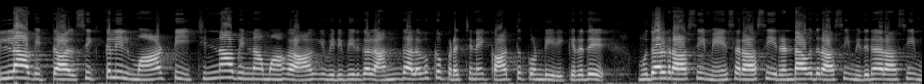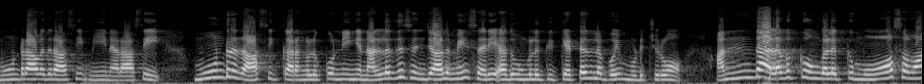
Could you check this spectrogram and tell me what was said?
இல்லாவிட்டால் சிக்கலில் மாட்டி சின்னாபின்னமாக ஆகிவிடுவீர்கள். அந்த அளவுக்கு பிரச்சனை காத்து கொண்டு இருக்கிறது முதல் ராசி மேசராசி இரண்டாவது ராசி மிதுன ராசி மூன்றாவது ராசி மீன ராசி. மூன்று ராசிக்காரங்களுக்கும் நீங்க நல்லது செஞ்சாலுமே சரி அது உங்களுக்கு கெட்டதுல போய் முடிச்சிரும். அந்த அளவுக்கு உங்களுக்கு மோசமா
